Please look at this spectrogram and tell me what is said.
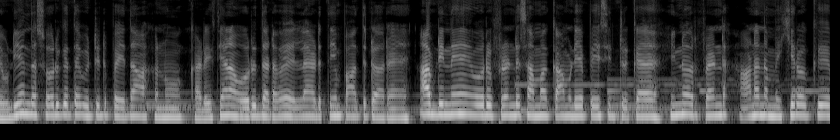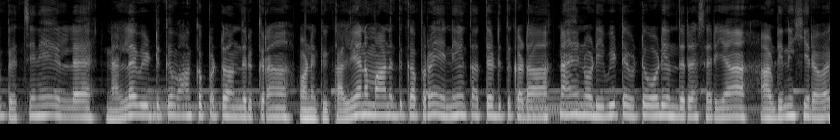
எப்படியும் இந்த சொர்க்கத்தை விட்டுட்டு போய் தான் ஆகணும். கடைசியாக நான் ஒரு தடவை எல்லா இடத்தையும் பார்த்துட்டு வரேன் அப்படின்னு ஒரு ஃப்ரெண்டு செம்ம காமெடியாக பேசிட்டு இருக்க. இன்னொரு ஃப்ரெண்ட் ஆனால் நம்ம ஹீரோக்கு பிரச்சனையே இல்லை. நல்ல வீட்டுக்கு வாக்கப்பட்டு வந்திருக்கிறான். உனக்கு கல்யாணம் ஆனதுக்கு அப்புறம் என்னையும் தத்தெடுத்துக்கடா. நான் என்னுடைய வீட்டை விட்டு ஓடி வந்துடுறேன் சரியா? அப்படின்னு ஹீரோவை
